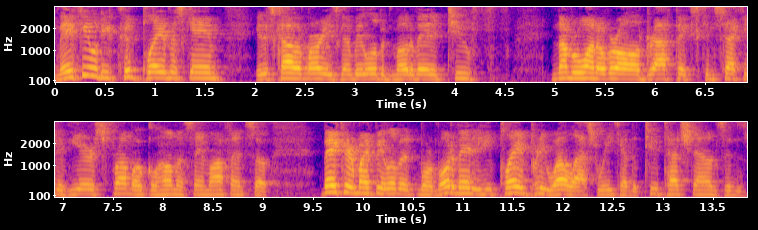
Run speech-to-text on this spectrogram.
Mayfield, you could play in this game. It is Kyler Murray. He's going to be a little bit motivated. Two f- number one overall draft picks consecutive years from Oklahoma, same offense. So Baker might be a little bit more motivated. He played pretty well last week, had the two touchdowns in his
